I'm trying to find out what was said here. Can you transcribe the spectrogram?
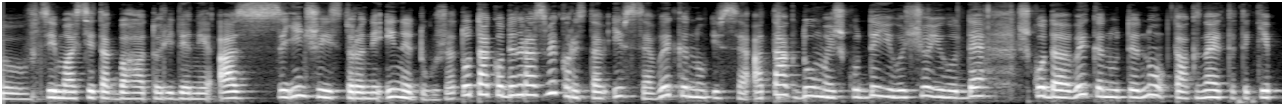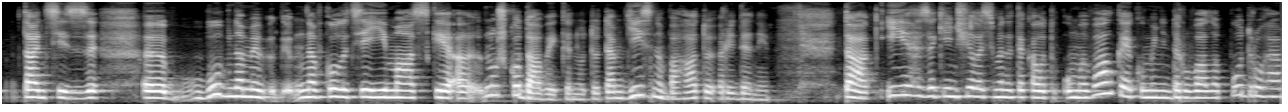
в цій масі так багато рідини, а з іншої сторони і не дуже. То так один раз використав і все, викинув і все. А так думаєш, куди його, що його, де, шкода викинути. Ну, так, знаєте, такі танці з е, бубнами навколо цієї маски. Ну, шкода викинути, там дійсно багато рідини. Так, і закінчилась в мене така от умивалка, яку мені дарувала подруга.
